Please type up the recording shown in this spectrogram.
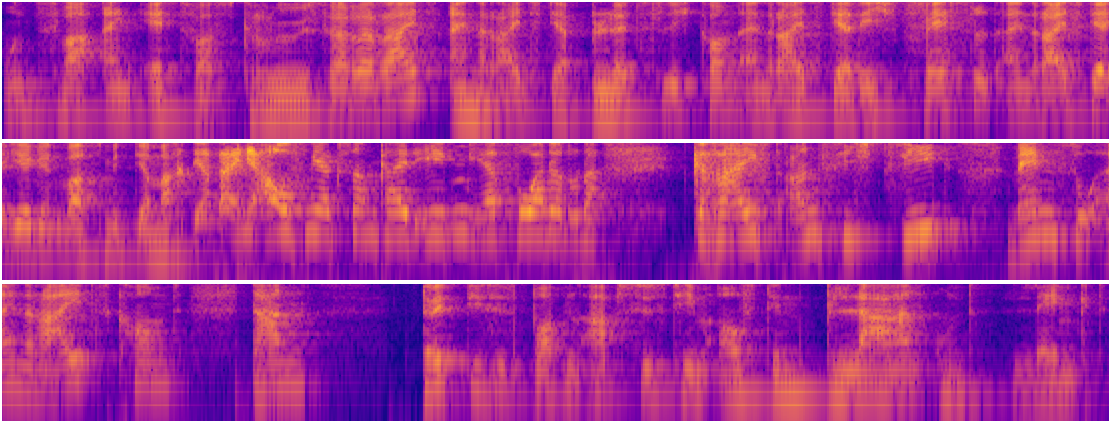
und zwar ein etwas größerer Reiz, ein Reiz, der plötzlich kommt, ein Reiz, der dich fesselt, ein Reiz, der irgendwas mit dir macht, der deine Aufmerksamkeit eben erfordert oder greift, an sich zieht. Wenn so ein Reiz kommt, dann tritt dieses Bottom-up-System auf den Plan und lenkt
